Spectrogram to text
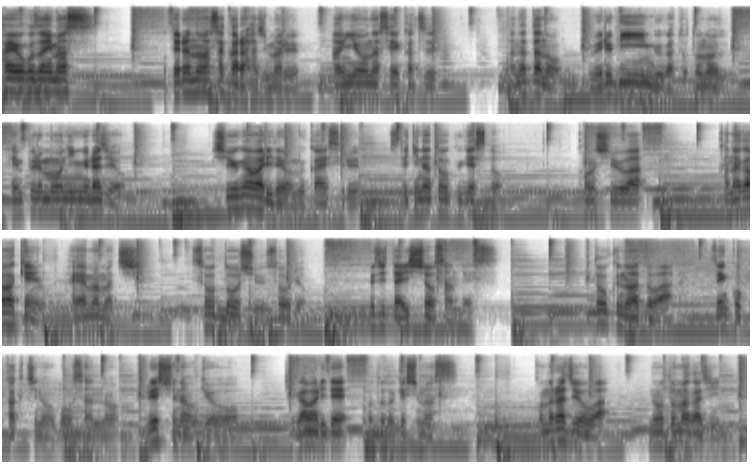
はようございます。お寺の朝から始まる安養な生活。あなたのウェルビーイングが整うテンプルモーニングラジオ。週替わりでお迎えする素敵なトークゲスト。今週は神奈川県葉山町曹洞宗僧侶藤田一生さんです。トークの後は全国各地のお坊さんのフレッシュなお経を日替わりでお届けします。このラジオはノートマガジン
